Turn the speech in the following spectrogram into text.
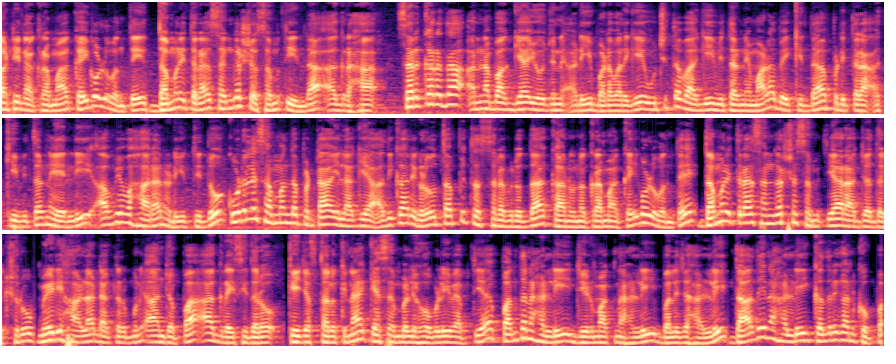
ಕಠಿಣ ಕ್ರಮ ಕೈಗೊಳ್ಳುವಂತೆ ದಮನಿತರ ಸಂಘರ್ಷ ಸಮಿತಿಯಿಂದ ಆಗ್ರಹ. ಸರ್ಕಾರದ ಅನ್ನಭಾಗ್ಯ ಯೋಜನೆ ಅಡಿ ಬಡವರಿಗೆ ಉಚಿತವಾಗಿ ವಿತರಣೆ ಮಾಡಬೇಕಿದ್ದ ಪಡಿತರ ಅಕ್ಕಿ ವಿತರಣೆಯಲ್ಲಿ ಅವ್ಯವಹಾರ ನಡೆಯುತ್ತಿದ್ದು, ಕೂಡಲೇ ಸಂಬಂಧಪಟ್ಟ ಇಲಾಖೆಯ ಅಧಿಕಾರಿಗಳು ತಪ್ಪಿತಸ್ಥರ ವಿರುದ್ಧ ಕಾನೂನು ಕ್ರಮ ಕೈಗೊಳ್ಳುವಂತೆ ದಮನಿತರ ಸಂಘರ್ಷ ಸಮಿತಿಯ ರಾಜ್ಯಾಧ್ಯಕ್ಷರು ಮೇಡಿಹಾಳ ಡಾಕ್ಟರ್ ಮುನಿ ಆಂಜಪ್ಪ ಆಗ್ರಹಿಸಿದರು. ಕೆಜಿಎಫ್ ತಾಲೂಕಿನ ಕೆಸಂಬಳ್ಳಿ ಹೋಬಳಿ ವ್ಯಾಪ್ತಿಯ ಪಂತನಹಳ್ಳಿ ಜೀಡ್ಮಾಕ್ನಹಳ್ಳಿ ಬಲಜಹಳ್ಳಿ, ದಾದೇನಹಳ್ಳಿ, ಕದ್ರಿಗಾನ್ಕೊಪ್ಪ,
